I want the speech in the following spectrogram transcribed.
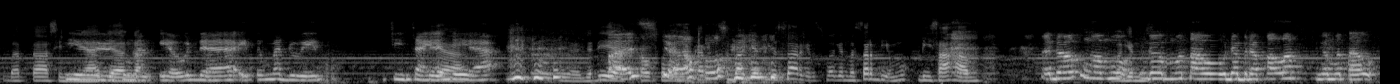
sebatas ininya aja Iya, enggak. ya udah itu mah duit cincai Iya. aja ya. Iya, jadi ya kalau kebanyakan Allah. sebagian besar gitu, sebagian besar di di saham. Aduh aku nggak mau nggak mau tahu udah berapa lot nggak mau tahu.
